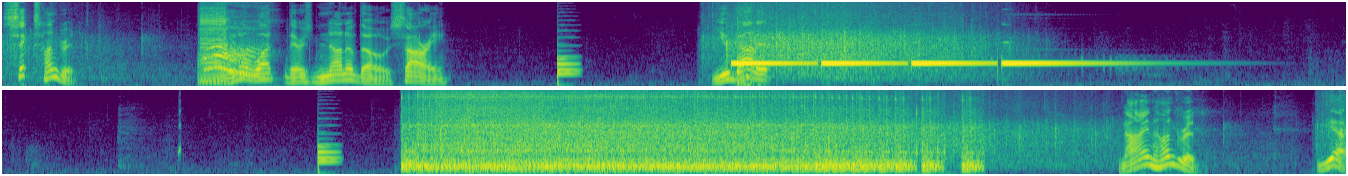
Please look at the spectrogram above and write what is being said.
Six hundred. Oh, you know ah. what? There's none of those. Sorry. You got it. 900. Yes.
